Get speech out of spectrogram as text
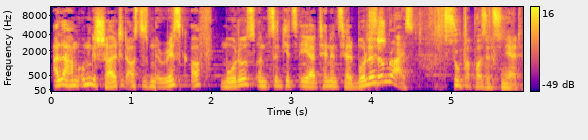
alle haben umgeschaltet aus diesem Risk-Off-Modus und sind jetzt eher tendenziell bullish. Sunrise, super positioniert.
